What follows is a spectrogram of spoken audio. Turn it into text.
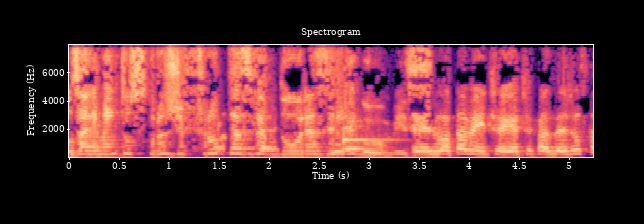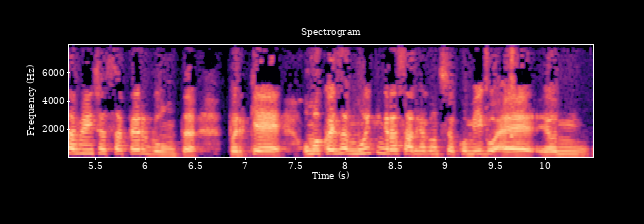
os alimentos crus de frutas, verduras e legumes. Exatamente, eu ia te fazer justamente essa pergunta, porque uma coisa muito engraçada que aconteceu comigo é, eu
